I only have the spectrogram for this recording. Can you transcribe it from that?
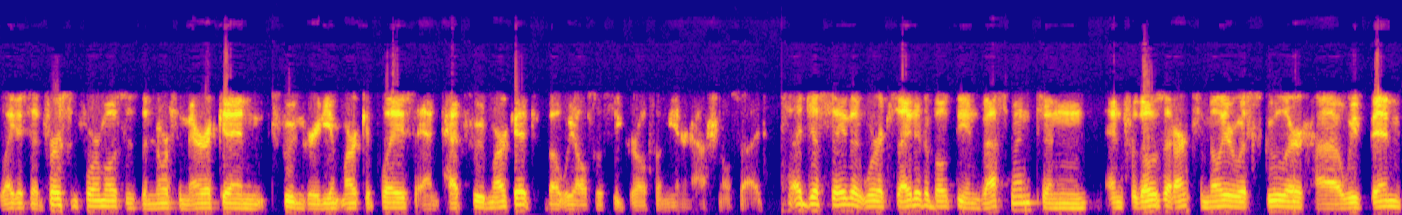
like I said, first and foremost is the North American food ingredient marketplace and pet food market, but we also see growth on the international side. I'd just say that we're excited about the investment, and and for those that aren't familiar with Scoular, uh, we've been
